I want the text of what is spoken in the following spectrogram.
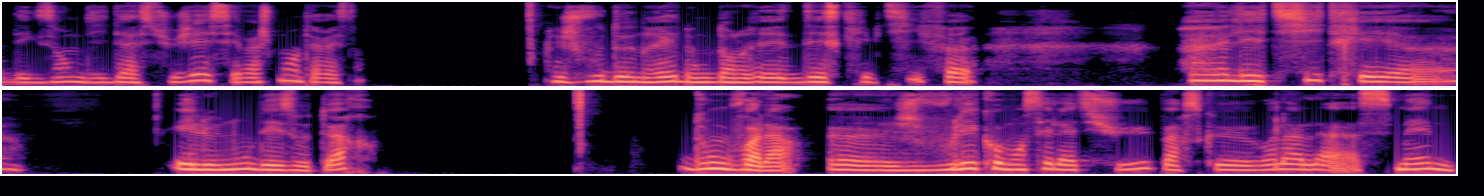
d'exemples d'idées à ce sujet, c'est vachement intéressant. Je vous donnerai donc dans le descriptif les titres et, et le nom des auteurs. Donc voilà, je voulais commencer là-dessus parce que voilà, la semaine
